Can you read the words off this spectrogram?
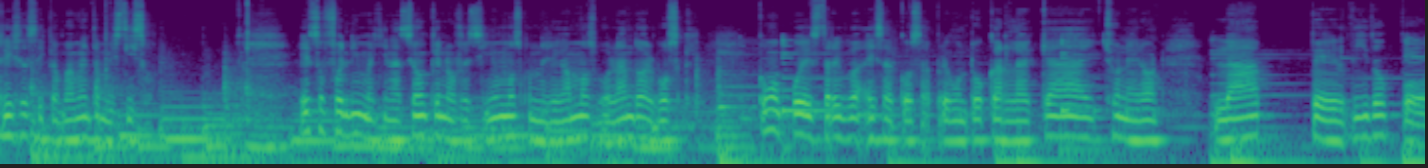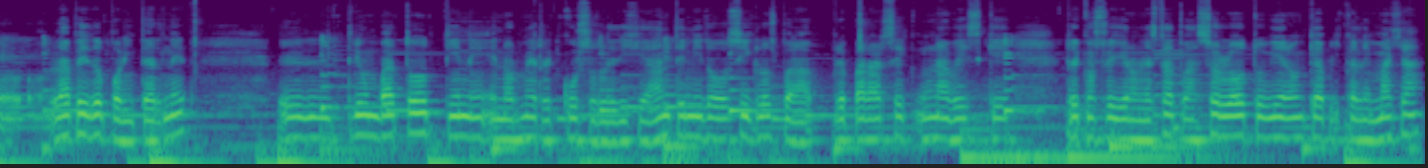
trizas y campamento mestizo. Eso fue la imaginación que nos recibimos cuando llegamos volando al bosque. ¿Cómo puede estar esa cosa? preguntó Carla. ¿Qué ha hecho Nerón? ¿La ha perdido por, la ha pedido por internet? El triunvato tiene enormes recursos, le dije. Han tenido siglos para prepararse una vez que reconstruyeron la estatua. Solo tuvieron que aplicarle magia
